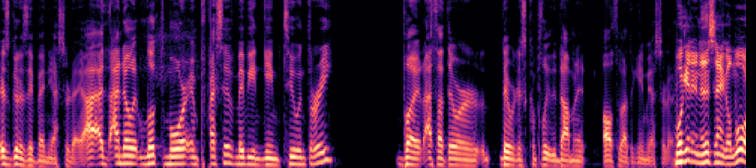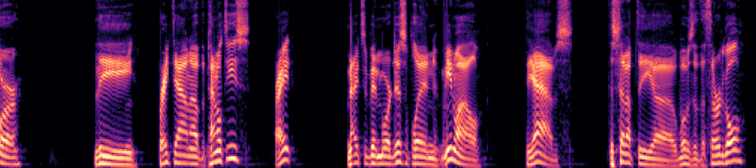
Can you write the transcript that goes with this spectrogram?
as good as they've been yesterday. I I know it looked more impressive maybe in game two and three, but I thought they were they were just completely dominant all throughout the game yesterday. We'll get into this angle more. The breakdown of the penalties, right? Knights have been more disciplined. Meanwhile, the Avs to set up the uh, what was it, the third goal?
